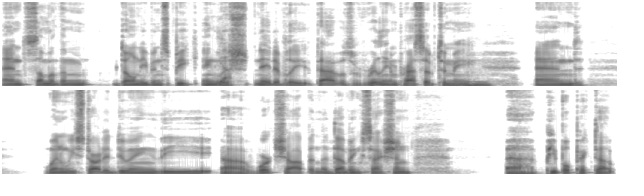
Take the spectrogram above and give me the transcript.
and some of them don't even speak English natively. That was really impressive to me, and when we started doing the uh, workshop and the dubbing section, uh, people picked up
